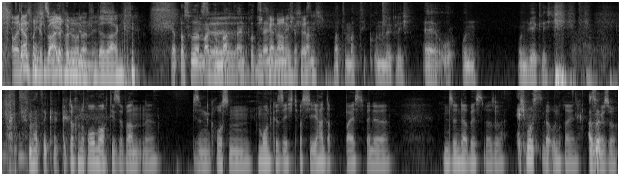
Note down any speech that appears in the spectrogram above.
aber das kann ich nicht über alle Familienmitglieder sagen. Ich habe das 100 Mal gemacht, 1%. Nee, keine Ahnung, ich ich habe weiß nicht. Mathematik unmöglich. Äh, un unwirklich. Mathematik. Gibt doch in Rom auch diese Wand, ne? Diesen großen Mondgesicht, was dir die Hand abbeißt, wenn du ein Sünder bist oder so. Ich muss, Oder unrein. Also- so.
